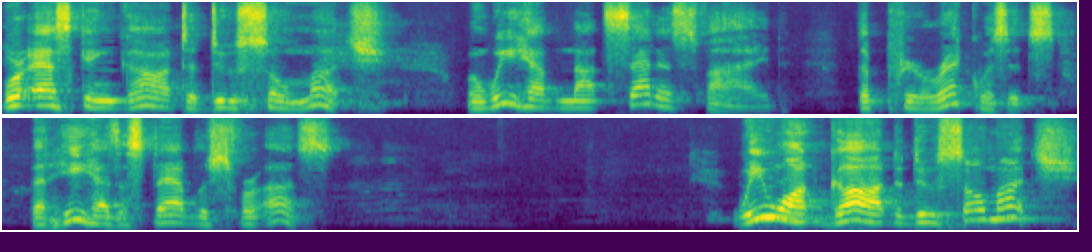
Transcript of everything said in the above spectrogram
We're asking God to do so much when we have not satisfied the prerequisites that He has established for us. We want God to do so much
